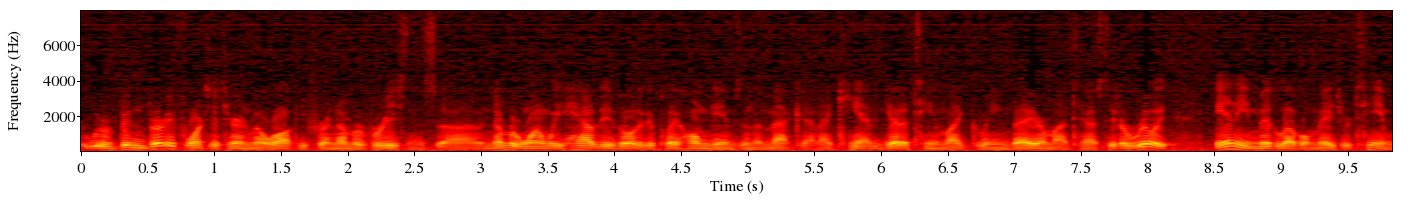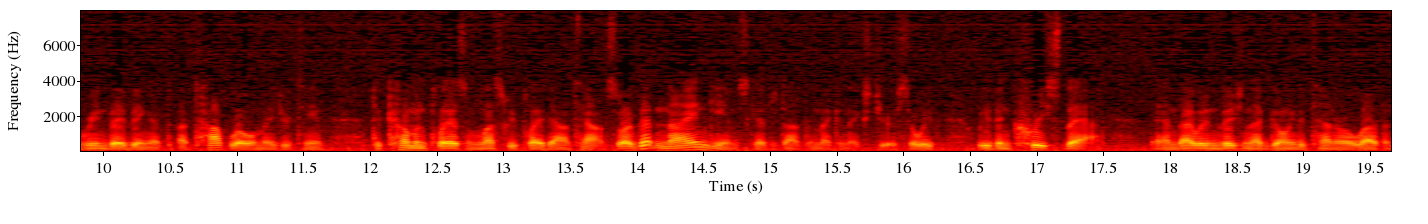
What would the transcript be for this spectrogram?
we've been very fortunate here in Milwaukee for a number of reasons. Uh, number one, we have the ability to play home games in the Mecca, and I can't get a team like Green Bay or Montana State, or really any mid-level major team, Green Bay being a, a top-level major team, to come and play us unless we play downtown. So I've got nine games scheduled at the Mecca next year, so we've, we've increased that. And I would envision that going to 10 or 11,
